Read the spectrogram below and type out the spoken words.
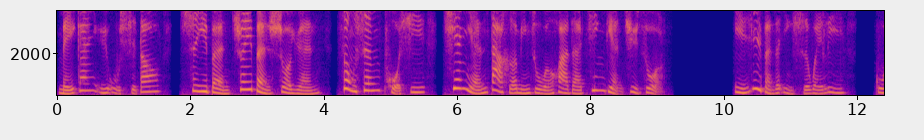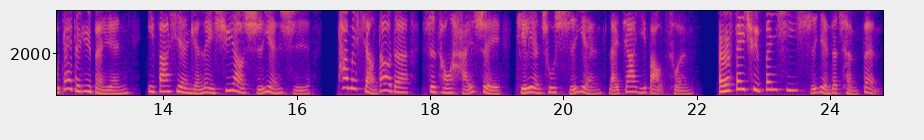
梅干与武士刀》，是一本追本溯源、纵深剖析千年大和民族文化的经典巨作。以日本的饮食为例，古代的日本人一发现人类需要食盐时，他们想到的是从海水提炼出食盐来加以保存，而非去分析食盐的成分，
